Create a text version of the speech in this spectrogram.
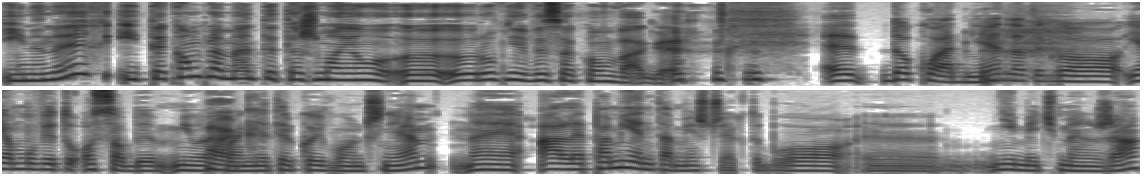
innych i te komplementy też mają y, równie wysoką wagę. E, Dokładnie, dlatego ja mówię tu o sobie, miłe Tak. panie, tylko i wyłącznie. E, Ale pamiętam jeszcze, jak to było e, nie mieć męża.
